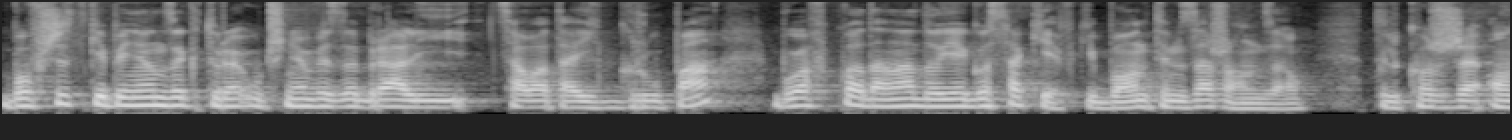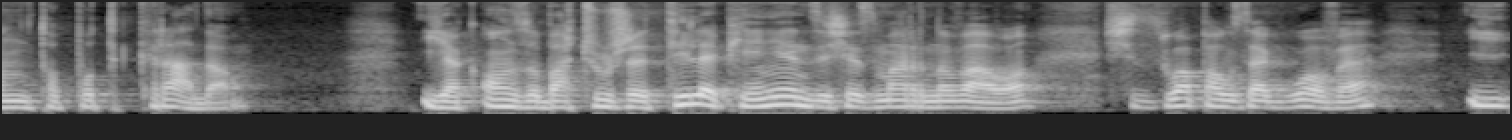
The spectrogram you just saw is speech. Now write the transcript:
bo wszystkie pieniądze, które uczniowie zebrali, cała ta ich grupa, była wkładana do jego sakiewki, bo on tym zarządzał. Tylko, że on to podkradał. I jak on zobaczył, że tyle pieniędzy się zmarnowało, się złapał za głowę i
